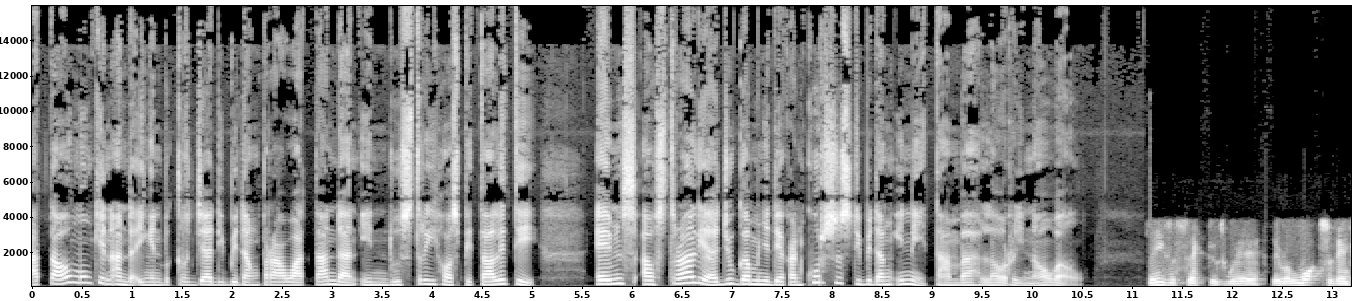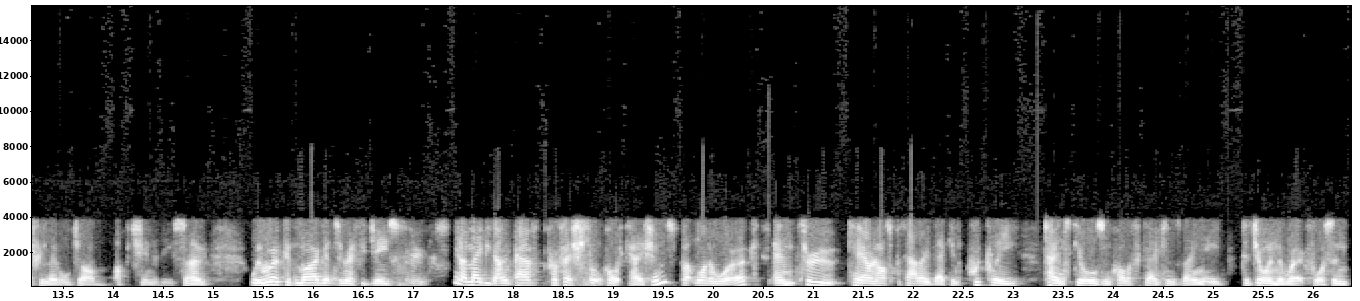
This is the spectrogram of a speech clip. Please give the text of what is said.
atau mungkin Anda ingin bekerja di bidang perawatan dan industri hospitality. AIMS Australia juga menyediakan kursus di bidang ini, tambah Laurie Noel. These are sectors where there are lots of entry-level job opportunities. So we work with migrants and refugees who, you know, maybe don't have professional qualifications but want to work. And through care and hospitality, they can quickly obtain skills and qualifications they need to join the workforce. And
